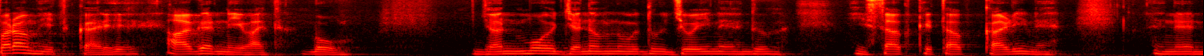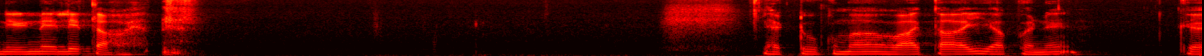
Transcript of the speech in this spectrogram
પરમ હિતકારી, આગળની વાત બહુ. જન્મો જન્મનું બધું જોઈને બધું હિસાબ કિતાબ કાઢીને એને નિર્ણય લેતા હોય. એ ટૂંકમાં વાત આવી આપણને કે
